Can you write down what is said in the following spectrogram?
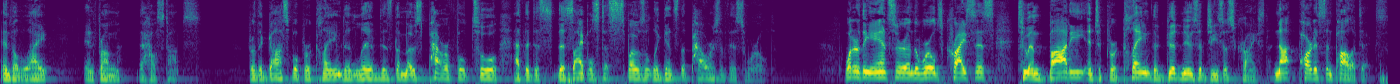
in the light and from the housetops. For the gospel proclaimed and lived is the most powerful tool at the dis- disciples' disposal against the powers of this world. What are the answer in the world's crisis? To embody and to proclaim the good news of Jesus Christ, not partisan politics.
